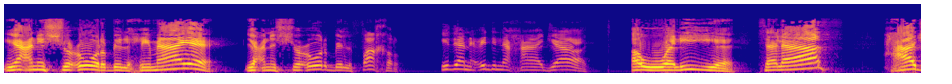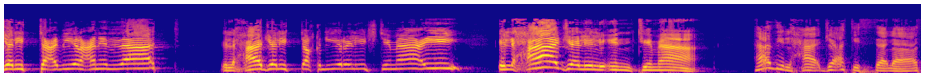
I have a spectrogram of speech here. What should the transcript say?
يعني الشعور بالحماية يعني الشعور بالفخر. اذا عندنا حاجات أولية. ثلاث حاجة للتعبير عن الذات الحاجة للتقدير الاجتماعي الحاجة للانتماء. هذه الحاجات الثلاث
